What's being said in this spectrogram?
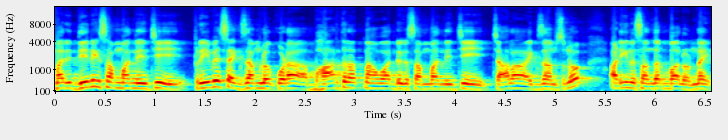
మరి దీనికి సంబంధించి ప్రీవియస్ ఎగ్జామ్లో కూడా భారతరత్న అవార్డుకు సంబంధించి చాలా ఎగ్జామ్స్లో అడిగిన సందర్భాలు ఉన్నాయి.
